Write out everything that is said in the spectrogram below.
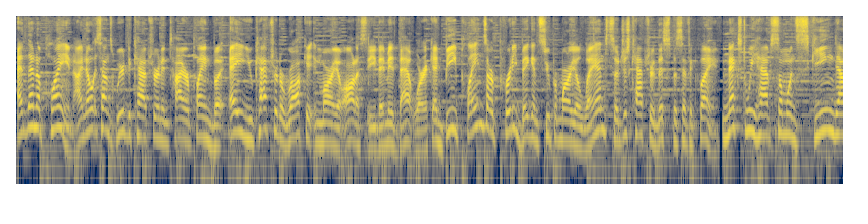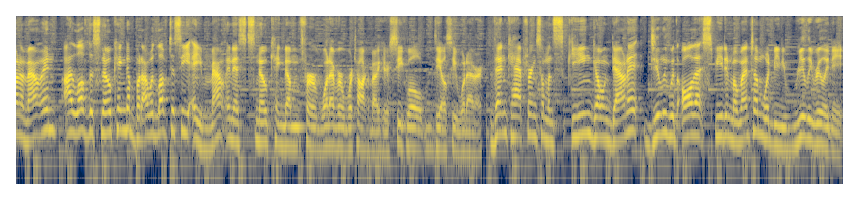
and then a plane. I know it sounds weird to capture an entire plane, but A, you captured a rocket in Mario Odyssey, they made that work, and B, planes are pretty big in Super Mario Land, so just capture this specific plane. Next, we have someone skiing down a mountain. I love the Snow Kingdom, but I would love to see a mountainous Snow Kingdom for whatever we're talking about here, sequel, DLC, whatever. Then capturing someone skiing going down it, dealing with all that speed and momentum would be really, really neat.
